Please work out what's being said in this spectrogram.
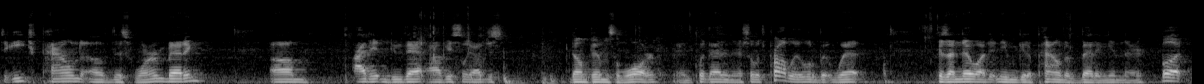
to each pound of this worm bedding. Um, I didn't do that, obviously. I just dumped in some water and put that in there. So it's probably a little bit wet because I know I didn't even get a pound of bedding in there. But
